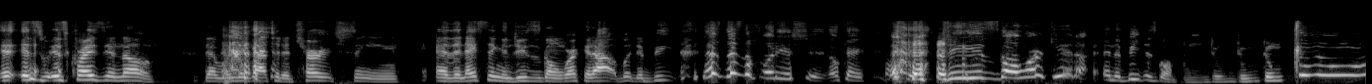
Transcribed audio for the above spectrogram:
it, it's it's crazy enough that when they got to the church scene and then they singing Jesus gonna work it out, but the beat that's that's the funniest shit. Okay, Jesus gonna work it out, and the beat is going boom, doom, doom, doom, doom.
